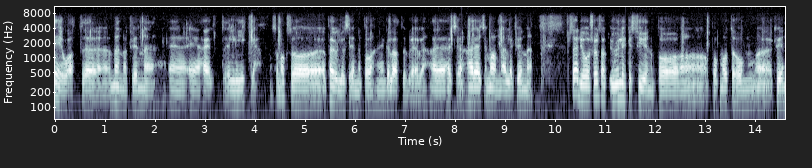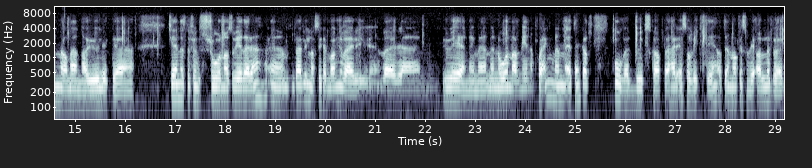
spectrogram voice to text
er jo at eh, menn og kvinner eh, er helt like. Som også Paulus er inne på i Galaterbrevet. Her, her er ikke mann eller kvinne. Så er det jo selvsagt ulike syn på, på, på om eh, kvinner og menn har ulike tjenestefunksjoner osv. Eh, der vil nok sikkert mange være, være eh, uenig med, med, noen av mine poeng, men jeg tenker at hovedbudskapet her er så viktig at det er noe som vi alle bør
